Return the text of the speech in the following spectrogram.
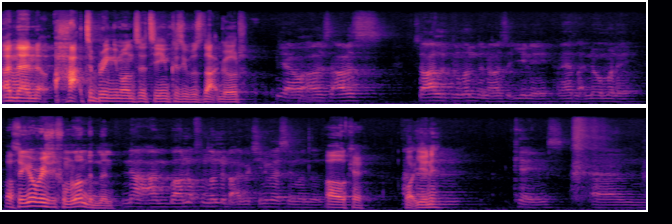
and then had to bring him onto the team because he was that good. Yeah, well, I was, I was, so I lived in London. I was at uni and I had like no money. Oh, so you're originally from London then? No, I'm, well, I'm not from London, but I go to university in London. Oh, okay. What And uni? Kings. Um,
